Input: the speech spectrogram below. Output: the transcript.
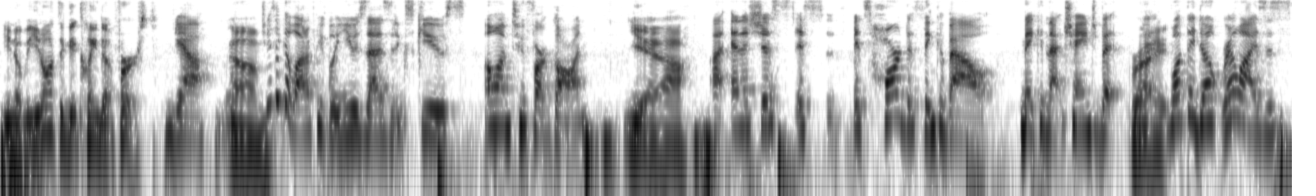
You know, but you don't have to get cleaned up first. Yeah. Um, Do you think a lot of people use that as an excuse? Oh, I'm too far gone. Yeah, Uh, and it's just it's it's hard to think about making that change but Right. what they don't realize is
